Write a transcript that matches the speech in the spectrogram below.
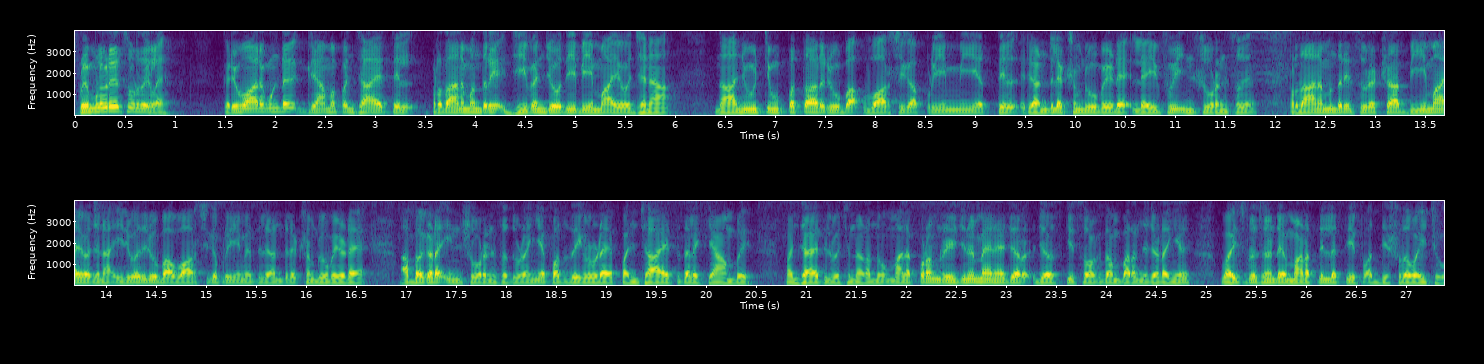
പ്രിയമുള്ളവരെ സുഹൃത്തുക്കളെ കരുവാരകുണ്ട് ഗ്രാമപഞ്ചായത്തിൽ പ്രധാനമന്ത്രി ജീവൻ ജ്യോതി ബീമാ യോജന നാനൂറ്റി മുപ്പത്താറ് രൂപ വാർഷിക പ്രീമിയത്തിൽ രണ്ട് ലക്ഷം രൂപയുടെ ലൈഫ് ഇൻഷുറൻസ്. പ്രധാനമന്ത്രി സുരക്ഷാ ബീമാ യോജന ഇരുപത് രൂപ വാർഷിക പ്രീമിയത്തിൽ രണ്ട് ലക്ഷം രൂപയുടെ അപകട ഇൻഷുറൻസ് തുടങ്ങിയ പദ്ധതികളുടെ പഞ്ചായത്ത് തല ക്യാമ്പ് പഞ്ചായത്തിൽ വെച്ച് നടന്നു. മലപ്പുറം റീജിയണൽ മാനേജർ ജോസ്കി സ്വാഗതം പറഞ്ഞ ചടങ്ങിൽ വൈസ് പ്രസിഡന്റ് മടത്തിൽ ലത്തീഫ് അധ്യക്ഷത വഹിച്ചു.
